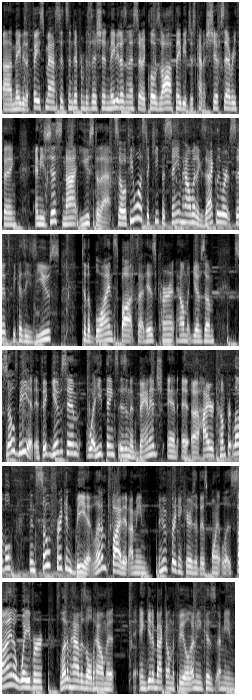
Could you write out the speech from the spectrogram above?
Uh, maybe the face mask sits in different position. Maybe it doesn't necessarily close it off. Maybe it just kind of shifts everything. And he's just not used to that. So if he wants to keep the same helmet exactly where it sits because he's used to the blind spots that his current helmet gives him, so be it. If it gives him what he thinks is an advantage and a, a higher comfort level, then so freaking be it. Let him fight it. I mean, who freaking cares at this point? Let, sign a waiver, let him have his old helmet, and get him back on the field. I mean, because, I mean,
